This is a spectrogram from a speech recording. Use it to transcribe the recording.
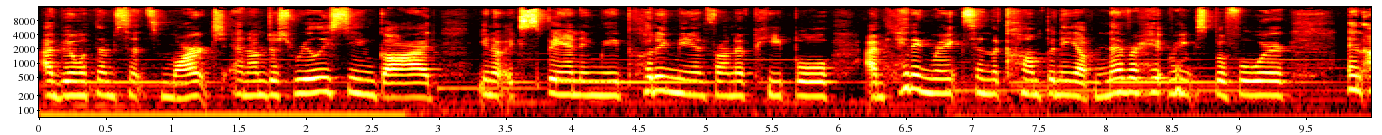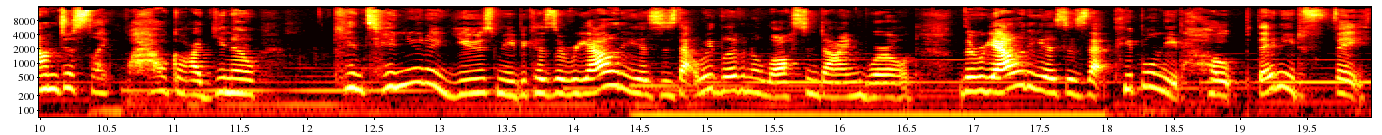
I've been with them since March, and I'm just really seeing God, you know, expanding me, putting me in front of people. I'm hitting ranks in the company. I've never hit ranks before. And I'm just like, wow, God, you know, continue to use me because the reality is is that we live in a lost and dying world. The reality is is that people need hope. They need faith.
